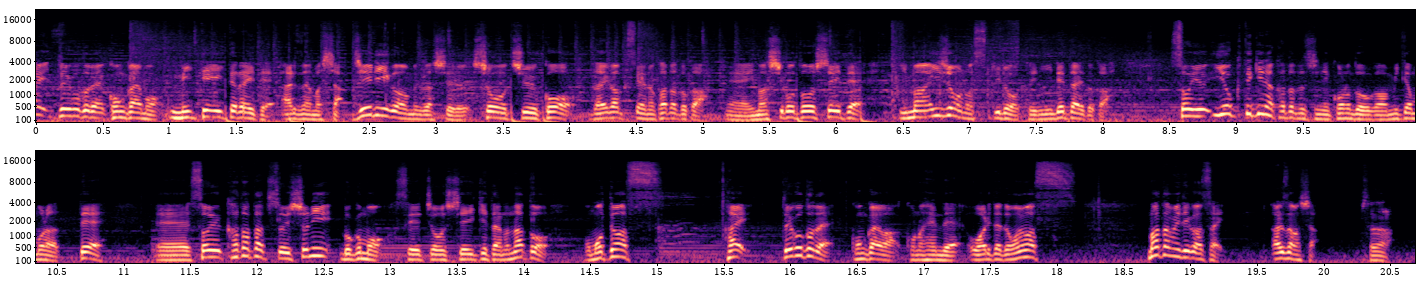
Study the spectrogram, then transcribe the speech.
はい、ということで今回も見ていただいてありがとうございました。J リーガーを目指している小中高、大学生の方とか、えー今仕事をしていて、今以上のスキルを手に入れたいとか、そういう意欲的な方たちにこの動画を見てもらって、えーそういう方たちと一緒に僕も成長していけたらなと思ってます。はい、ということで今回はこの辺で終わりたいと思います。また見てください。ありがとうございました。さよなら。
